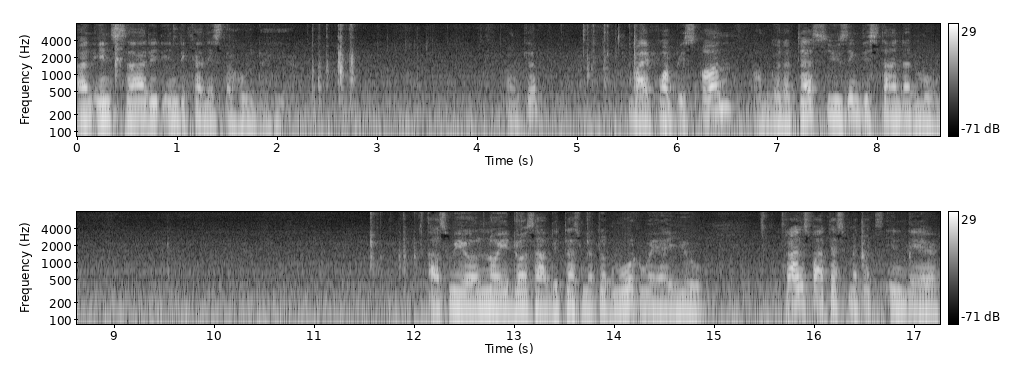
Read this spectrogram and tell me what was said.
and insert it in the canister holder here. Okay. My pump is on. I'm going to test using the standard mode. As we all know, it does have the test method mode where you transfer test methods in there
